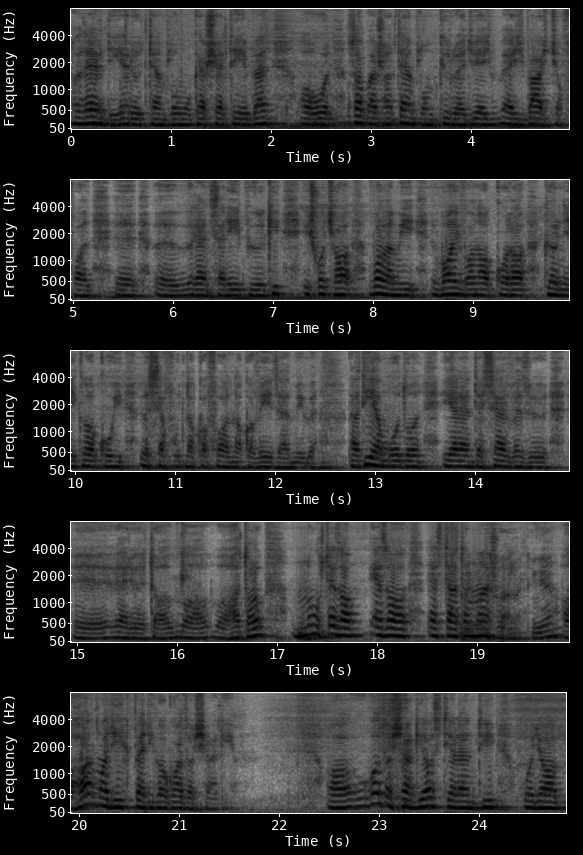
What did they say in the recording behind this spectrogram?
az erdély erőtemplomok esetében, ahol szabályosan templom körül egy, egy, egy bástyafal ö, ö, rendszer épül ki, és hogyha valami baj van, akkor a környék lakói összefutnak a falnak a védelmébe. Tehát ilyen módon jelent egy szervező ö, erőt a, a, a hatalom. Most ez, a, ez, a, ez tehát a második. A harmadik pedig a gazdasági. A gazdasági azt jelenti, hogy a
